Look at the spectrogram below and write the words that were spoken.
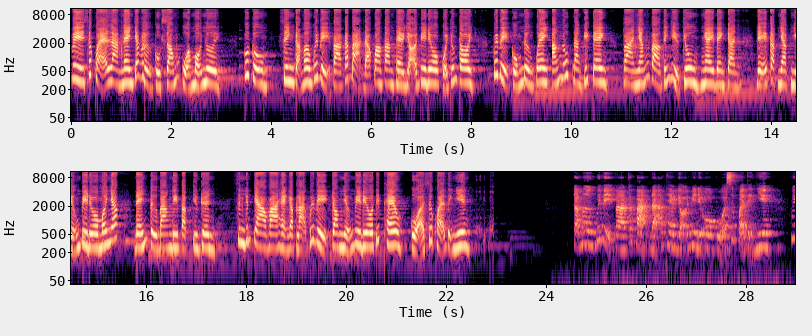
Vì sức khỏe làm nên chất lượng cuộc sống của mỗi người. Cuối cùng, xin cảm ơn quý vị và các bạn đã quan tâm theo dõi video của chúng tôi. Quý vị cũng đừng quên ấn nút đăng ký kênh và nhấn vào tín hiệu chuông ngay bên cạnh để cập nhật những video mới nhất đến từ ban biên tập chương trình. Xin kính chào và hẹn gặp lại quý vị trong những video tiếp theo của Sức khỏe tự nhiên. Cảm ơn quý vị và các bạn đã theo dõi video của Sức khỏe tự nhiên. Quý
